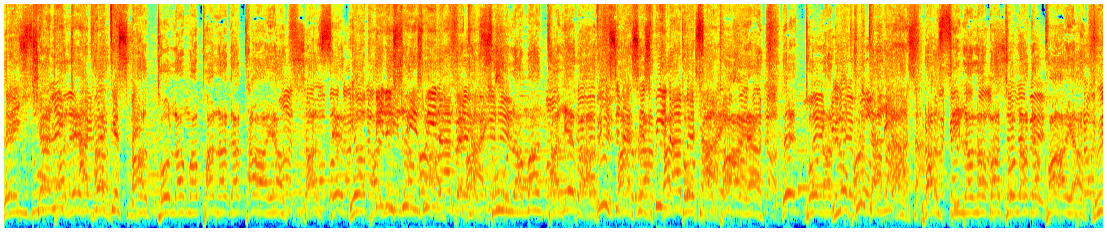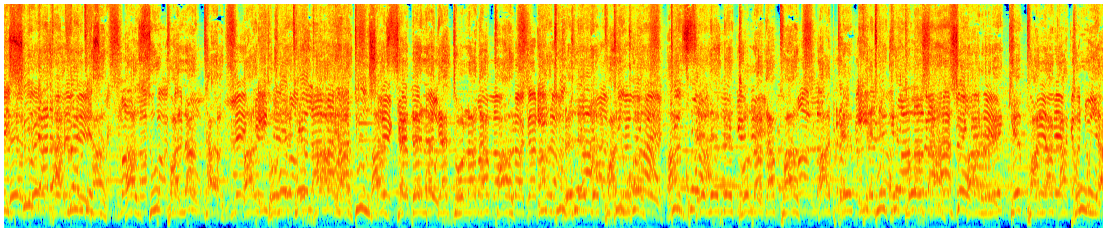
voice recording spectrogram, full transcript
Angelic advertisement. Your ministry is being advertised. Business is being advertised. Lokuta Bahasa. Azila Labatola Gapaya, Receive that advertisement. Azupalanta, Itotola Mahadusa. Azebele Gatola Gapa, Antelege Palua, Azelebe Tola Gapa, Atempele Getosa, Areke Palagatuya,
